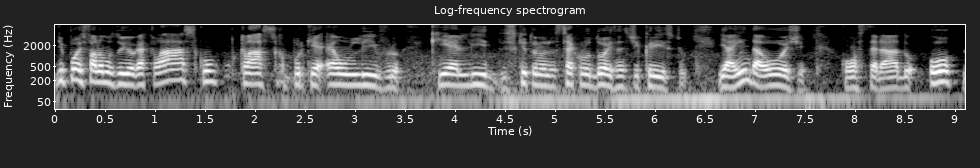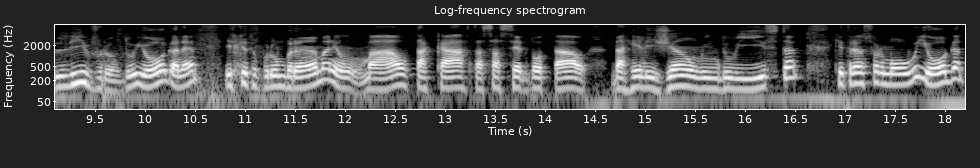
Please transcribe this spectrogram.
Depois falamos do Yoga Clássico, clássico porque é um livro que é lido, escrito no século II a.C. e ainda hoje considerado o livro do Yoga, né? escrito por um Brahmane, uma alta casta sacerdotal da religião hinduísta, que transformou o Yoga,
